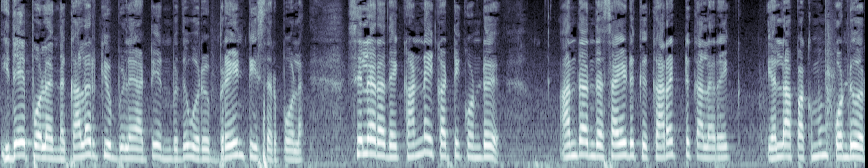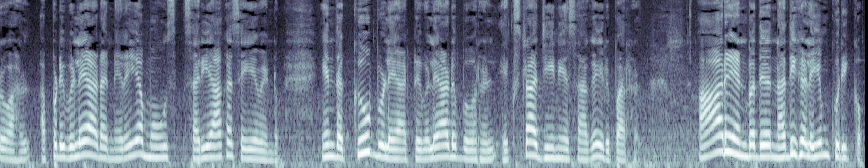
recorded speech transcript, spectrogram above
இதே போல் இந்த கலர் கியூப் விளையாட்டு என்பது ஒரு பிரெயின் டீசர் போல். சிலர் அதை கண்ணை கட்டிக்கொண்டு அந்தந்த சைடுக்கு கரெக்ட் கலரை எல்லா பக்கமும் கொண்டு வருவார்கள். அப்படி விளையாட நிறைய மூவ்ஸ் சரியாக செய்ய வேண்டும். இந்த கியூப் விளையாட்டு விளையாடுபவர்கள் எக்ஸ்ட்ரா ஜீனியஸாக இருப்பார்கள். ஆறு என்பது நதிகளையும் குறிக்கும்.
